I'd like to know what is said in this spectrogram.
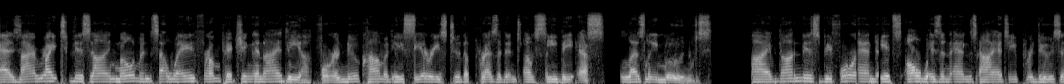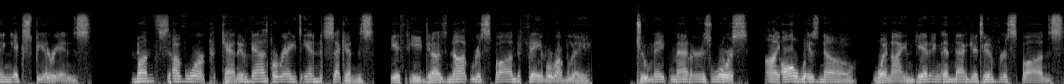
As I write this, I'm moments away from pitching an idea for a new comedy series to the president of CBS, Leslie Moonves. I've done this before and it's always an anxiety producing experience. Months of work can evaporate in seconds if he does not respond favorably. To make matters worse, I always know when I'm getting a negative response,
